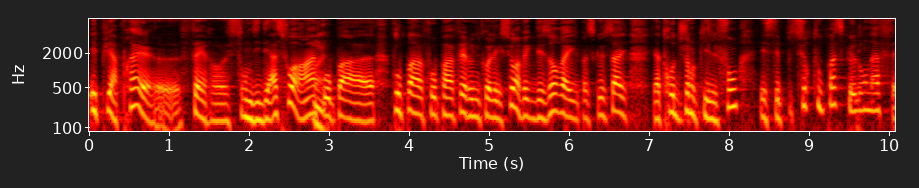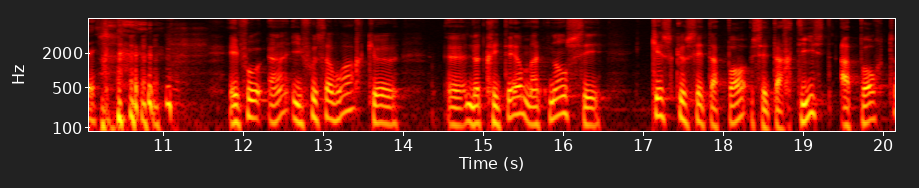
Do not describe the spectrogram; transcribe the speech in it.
et puis après, euh, faire euh, son idée à soi. Il hein. ne faut pas, faut pas, faut pas faire une collection avec des oreilles, parce que ça, il y a trop de gens qui le font, et c'est surtout pas ce que l'on a fait. il faut, hein, il faut savoir que euh, notre critère maintenant, c'est qu'est-ce que cet, cet, artiste apporte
